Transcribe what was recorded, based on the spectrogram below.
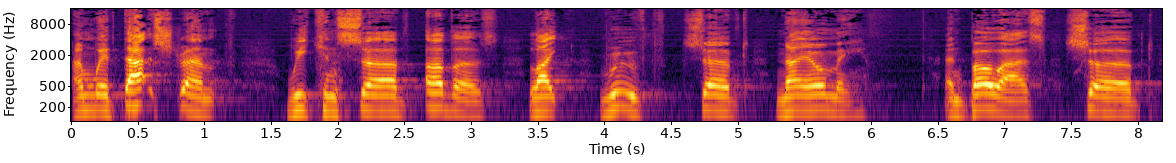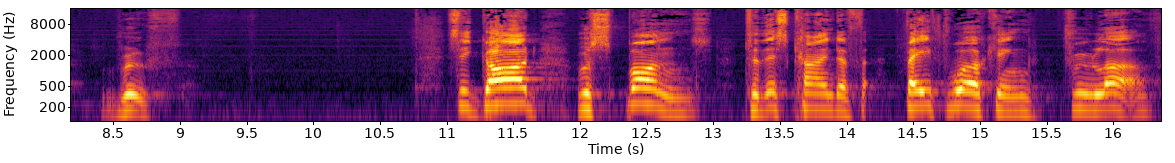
And with that strength, we can serve others like Ruth served Naomi and Boaz served Ruth. See, God responds to this kind of faith working through love.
